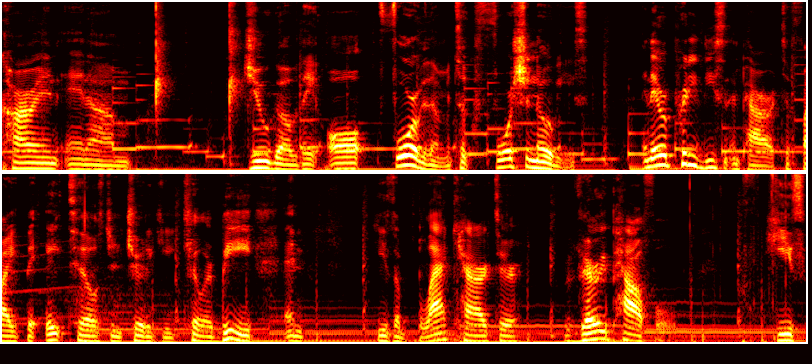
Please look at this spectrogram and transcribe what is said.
Karin and um, Jugo, they all four of them. It took four shinobis, and they were pretty decent in power to fight the Eight Tails Jinchuriki Killer Bee, and he's a black character, very powerful. He's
